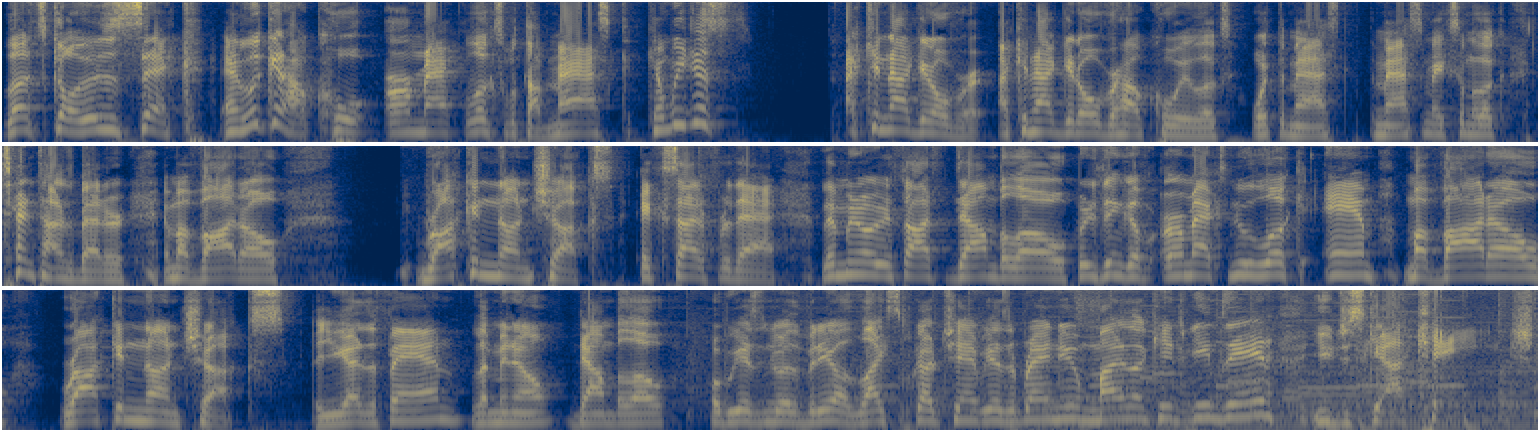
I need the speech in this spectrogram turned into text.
Let's go. This is sick. And look at how cool Ermac looks with the mask. Can we just I cannot get over it. I cannot get over how cool he looks with the mask. The mask makes him look 10 times better. And Mavado rocking nunchucks. Excited for that. Let me know your thoughts down below. What do you think of Ermac's new look and Mavado rocking nunchucks? Are you guys a fan? Let me know down below. Hope you guys enjoyed the video. Like, subscribe, channel if you guys are brand new. My name is Uncaged Games, and you just got caged.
